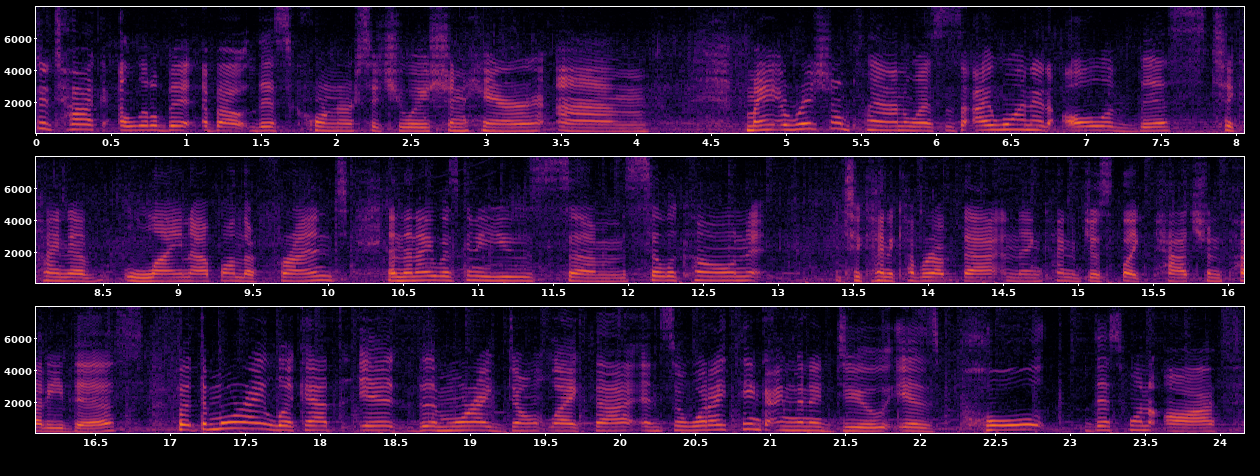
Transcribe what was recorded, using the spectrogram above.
To talk a little bit about this corner situation here. Um, my original plan was is I wanted all of this to kind of line up on the front and then I was going to use some silicone to kind of cover up that and then kind of just like patch and putty this. But the more I look at it, the more I don't like that. And so what I think I'm gonna do is pull this one off,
